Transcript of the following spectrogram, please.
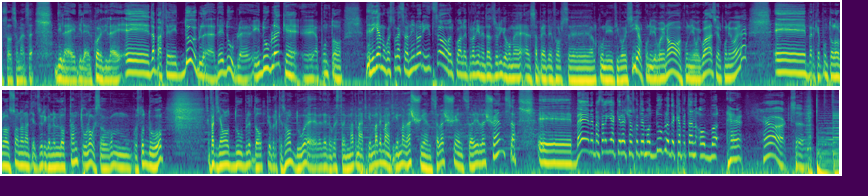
di lei, di lei, il cuore di lei, e da parte dei Double, dei Double, i Double che eh, appunto dedichiamo questo pezzo a Nino Rizzo, il quale proviene da Zurigo, come eh, sapete forse alcuni di voi sì, alcuni di voi no, alcuni di voi quasi, alcuni di voi eh, perché appunto loro sono nati a Zurigo nell'81, questo, questo duo infatti chiamano double, doppio perché sono due vedete questo è matematica, è matematica ma la scienza la scienza la scienza. E bene basta la chiacchiera ci ascoltiamo double The Captain of Her Heart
